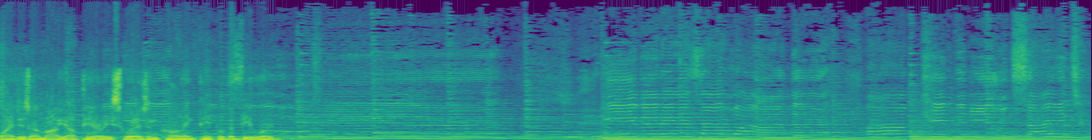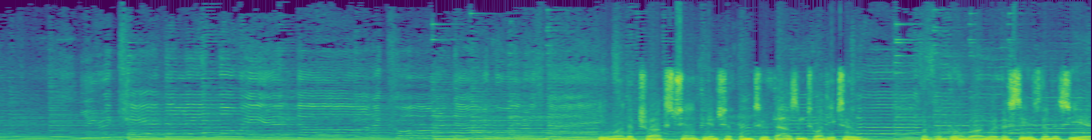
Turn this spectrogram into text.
Why does Amaya Piri swears in calling people the B He won the Trucks Championship in 2022. What would go wrong with the season this year?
